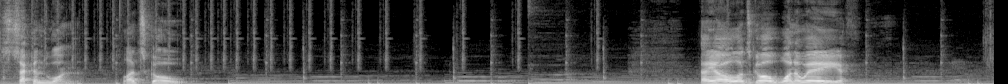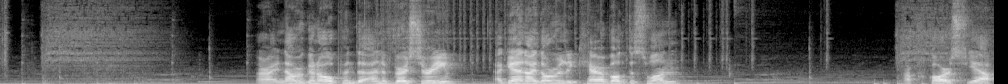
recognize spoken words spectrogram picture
Second one. Let's go. Hey yo, let's go. One away. Alright, now we're gonna open the anniversary. Again, I don't really care about this one. Of course, yeah.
